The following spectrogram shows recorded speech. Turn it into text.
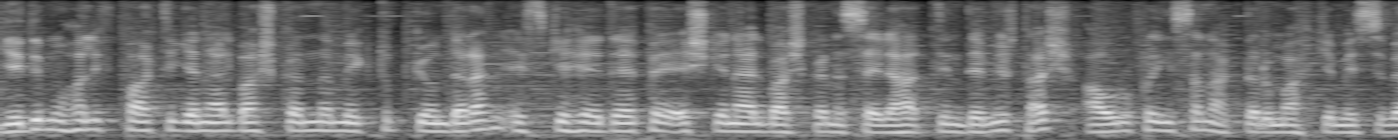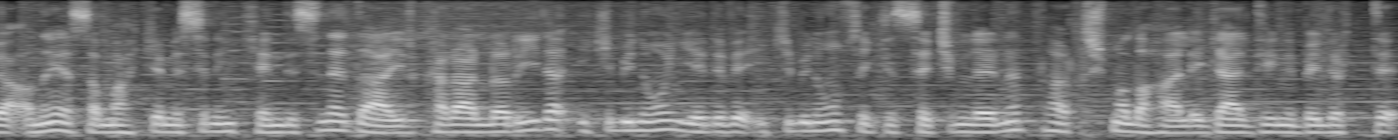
7 muhalif parti genel başkanına mektup gönderen eski HDP eş genel başkanı Selahattin Demirtaş, Avrupa İnsan Hakları Mahkemesi ve Anayasa Mahkemesi'nin kendisine dair kararlarıyla 2017 ve 2018 seçimlerinin tartışmalı hale geldiğini belirtti.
